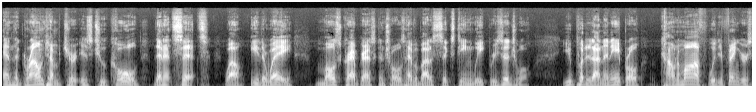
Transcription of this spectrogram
and the ground temperature is too cold. Then it sits. Well, either way, most crabgrass controls have about a 16 week residual. You put it on in April, count them off with your fingers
